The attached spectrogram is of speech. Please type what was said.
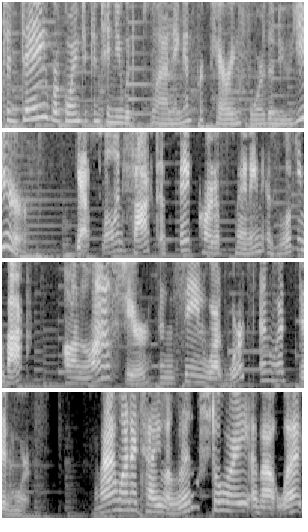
Today, we're going to continue with planning and preparing for the new year. Yes, well, in fact, a big part of planning is looking back on last year and seeing what worked and what didn't work. And I want to tell you a little story about what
